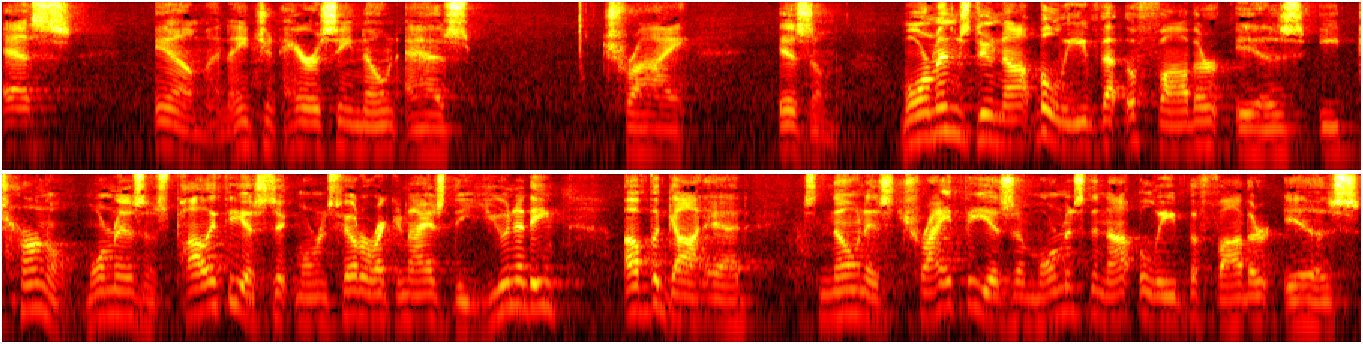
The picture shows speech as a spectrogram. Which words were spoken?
S M. An ancient heresy known as tritheism. Mormons do not believe that the Father is eternal. Mormonism is polytheistic. Mormons fail to recognize the unity of the Godhead. It's known as tritheism. Mormons do not believe the Father is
